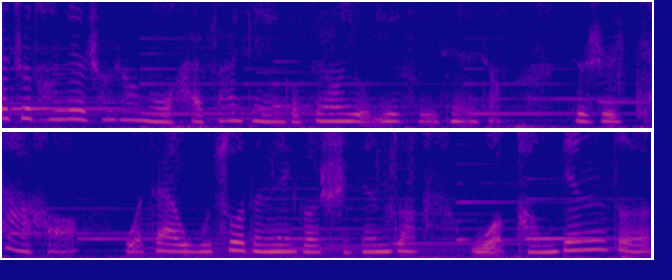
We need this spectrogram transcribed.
在这趟列车上呢，我还发现一个非常有意思的现象，就是恰好。我在无座的那个时间段，我旁边的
